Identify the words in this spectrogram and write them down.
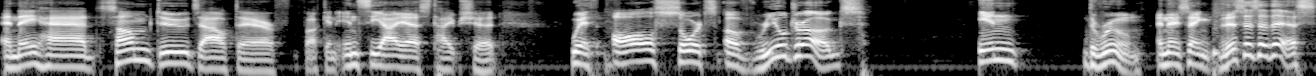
And they had some dudes out there fucking NCIS type shit with all sorts of real drugs in the room. And they're saying this is a this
